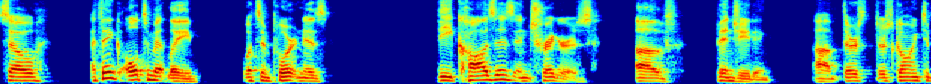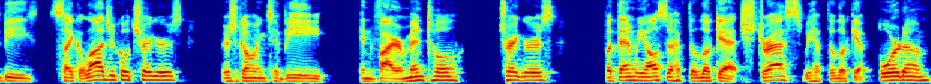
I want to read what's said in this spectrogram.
So I think ultimately what's important is the causes and triggers of binge eating. Um, there's there's going to be psychological triggers. There's going to be environmental triggers, but then we also have to look at stress. We have to look at boredom.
